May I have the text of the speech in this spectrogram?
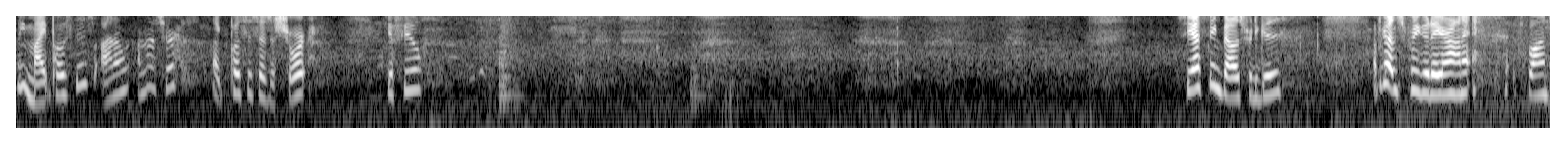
We might post this. I don't. I'm not sure. Like post this as a short. You feel? See, I think that was pretty good. I've gotten some pretty good air on it. It's fun.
